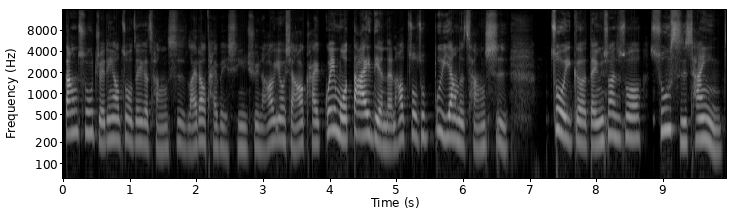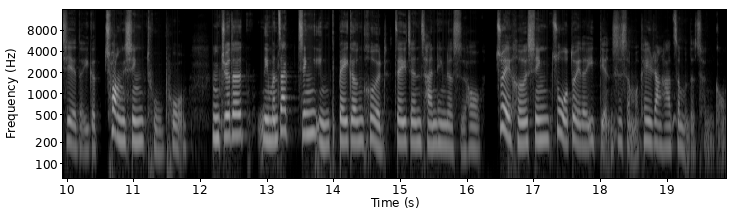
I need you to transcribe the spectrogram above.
当初决定要做这个尝试，来到台北信义区，然后又想要开规模大一点的，然后做出不一样的尝试，做一个等于算是说素食餐饮界的一个创新突破。你觉得你们在经营 Bacon Hood 这一间餐厅的时候，最核心做对的一点是什么？可以让它这么的成功？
